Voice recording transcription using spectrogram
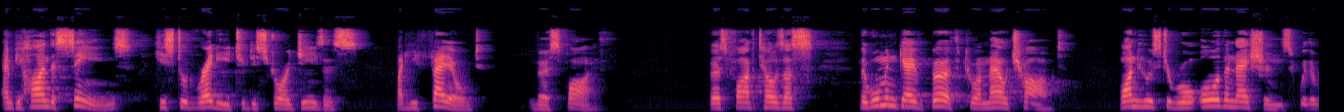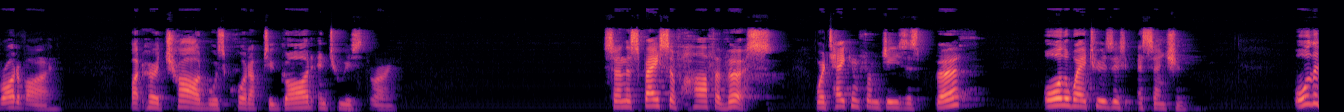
and behind the scenes, he stood ready to destroy Jesus, but he failed. Verse 5. Verse 5 tells us the woman gave birth to a male child, one who is to rule all the nations with a rod of iron, but her child was caught up to God and to his throne. So, in the space of half a verse, we're taken from Jesus' birth all the way to his ascension. All the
